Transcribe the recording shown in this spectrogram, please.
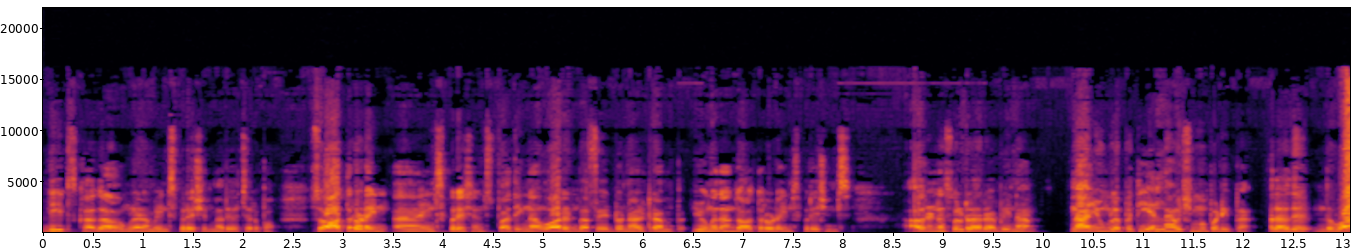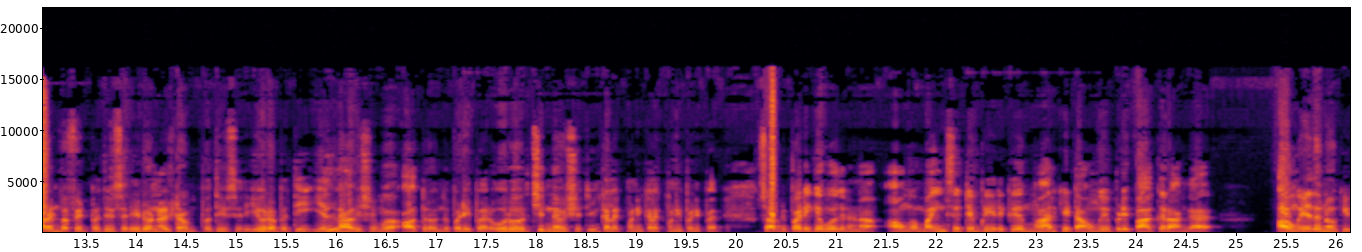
டீட்ஸ்க்காக அவங்கள நம்ம இன்ஸ்பிரேஷன் மாதிரி வச்சுருப்போம். ஸோ ஆத்தரோட இன்ஸ்பிரேஷன்ஸ் பார்த்தீங்கன்னா வாரன் பஃபே டொனால்ட் ட்ரம்ப் இவங்க தான் வந்து ஆத்தரோட இன்ஸ்பிரேஷன்ஸ் அவர் என்ன சொல்கிறாரு அப்படின்னா நான் இவங்களை பத்தி எல்லா விஷயமும் படிப்பேன். அதாவது இந்த வாரன் பஃபெட் பத்தியும் சரி டொனால்ட் ட்ரம்ப் பத்தியும் சரி இவரை பத்தி எல்லா விஷயமும் ஆத்தர் வந்து படிப்பார். ஒரு ஒரு சின்ன விஷயத்தையும் கலெக்ட் பண்ணி கலெக்ட் பண்ணி படிப்பார். ஸோ அப்படி படிக்கும் போது என்னன்னா அவங்க மைண்ட் செட் எப்படி இருக்கு மார்க்கெட் அவங்க எப்படி பாக்குறாங்க அவங்க எதை நோக்கி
